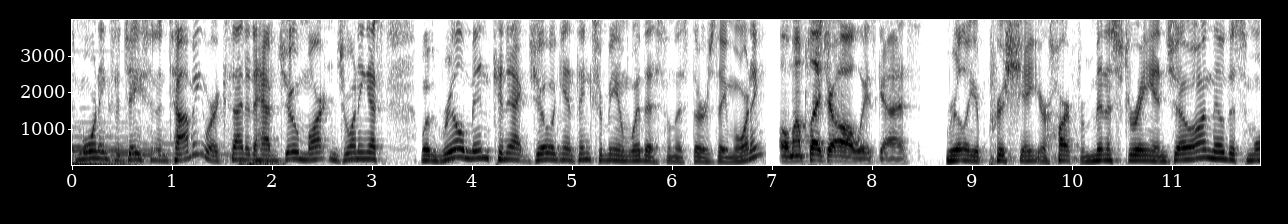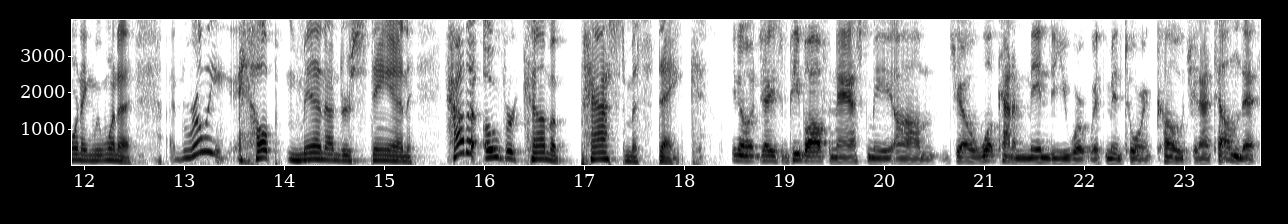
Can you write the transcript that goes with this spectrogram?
It's mornings with Jason and Tabi. We're excited to have Joe Martin joining us with Real Men Connect. Joe, again, thanks for being with us on this Thursday morning. Oh, my pleasure always, guys. Really appreciate your heart for ministry. And Joe, I know this morning we want to really help men understand how to overcome a past mistake. You know, Jason, people often ask me, um, Joe, what kind of men do you work with, mentor and coach? And I tell them that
